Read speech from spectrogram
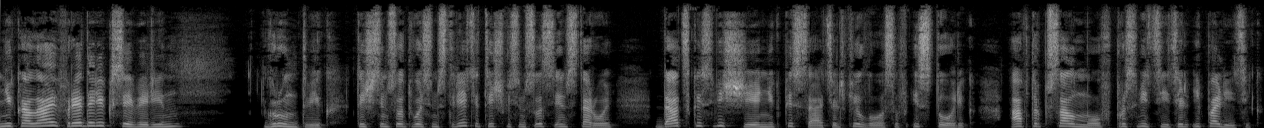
Николай Фредерик Северин, Грунтвик, 1783-1872, датский священник, писатель, философ, историк, автор псалмов, просветитель и политик,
